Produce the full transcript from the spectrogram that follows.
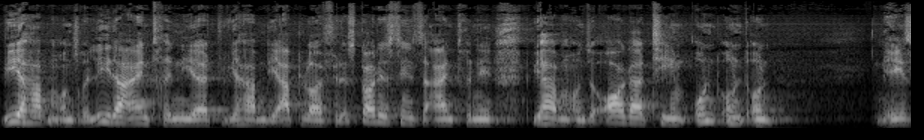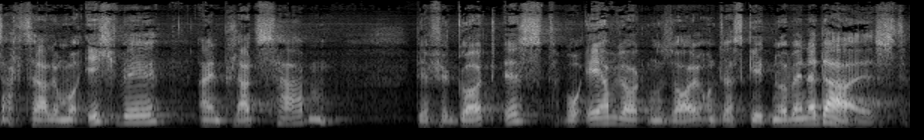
Wir haben unsere Lieder eintrainiert, wir haben die Abläufe des Gottesdienstes eintrainiert, wir haben unser Orga-Team und, und, und. Nee, sagt Salomo, ich will einen Platz haben, der für Gott ist, wo er wirken soll und das geht nur, wenn er da ist.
